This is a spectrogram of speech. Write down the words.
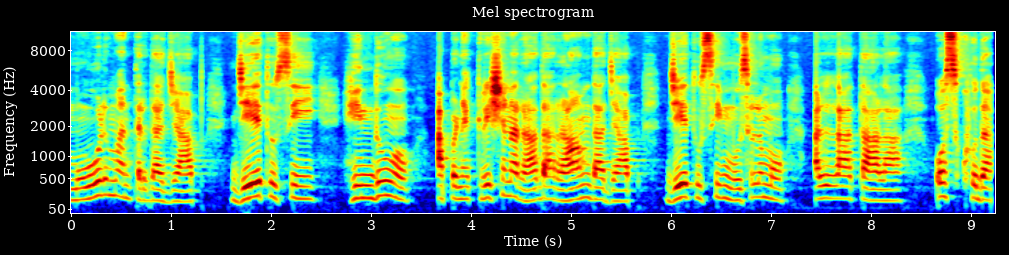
ਮੂਲ ਮੰਤਰ ਦਾ ਜਾਪ, ਜੇ ਤੁਸੀਂ ਹਿੰਦੂ ਹੋ ਆਪਣਾ ਕ੍ਰਿਸ਼ਨ ਰਾਧਾ ਰਾਮ ਦਾ ਜਾਪ, ਜੇ ਤੁਸੀਂ ਮੁਸਲਮ ਹੋ ਅੱਲਾਹ ਤਾਲਾ ਉਸ ਖੁਦਾ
